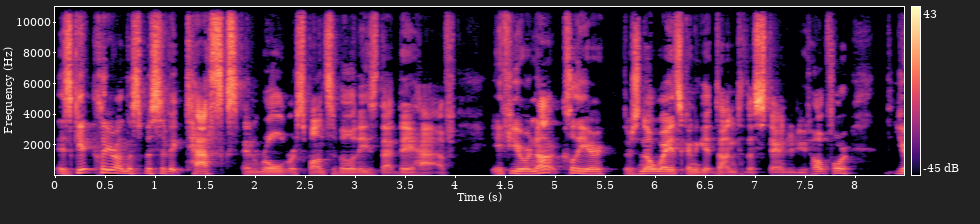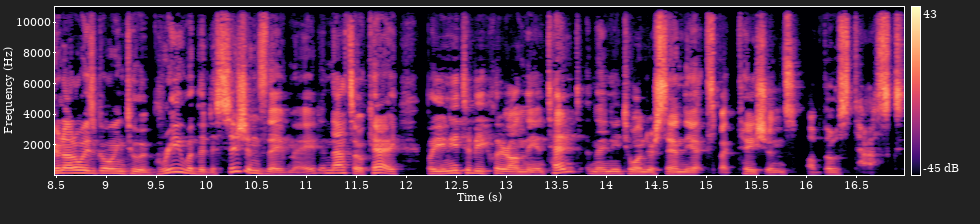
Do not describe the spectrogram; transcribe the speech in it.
is get clear on the specific tasks and role responsibilities that they have. If you are not clear, there's no way it's going to get done to the standard you'd hope for. You're not always going to agree with the decisions they've made, and that's okay, but you need to be clear on the intent and they need to understand the expectations of those tasks.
